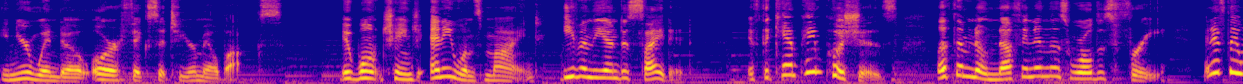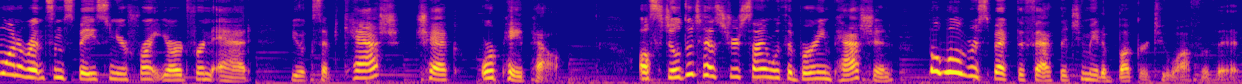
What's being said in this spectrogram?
in your window, or affix it to your mailbox. It won't change anyone's mind, even the undecided. If the campaign pushes, let them know nothing in this world is free, and if they want to rent some space in your front yard for an ad, you accept cash, check, or PayPal. I'll still detest your sign with a burning passion, but will respect the fact that you made a buck or two off of it.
